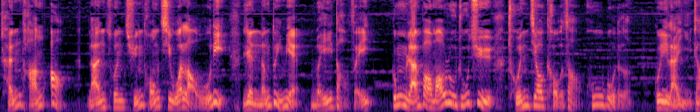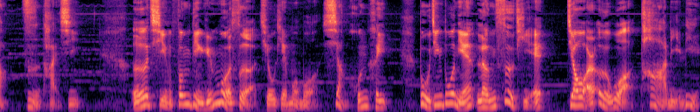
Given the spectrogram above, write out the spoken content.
沉塘坳，南村群童欺我老无力，忍能对面为盗贼，公然抱茅入竹去，唇焦口燥呼不得，归来倚杖自叹息。俄顷风定云墨色，秋天漠漠向昏黑，不经多年冷似铁，娇儿恶卧榻里裂。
